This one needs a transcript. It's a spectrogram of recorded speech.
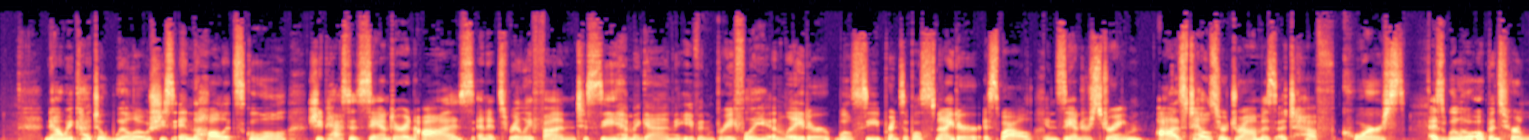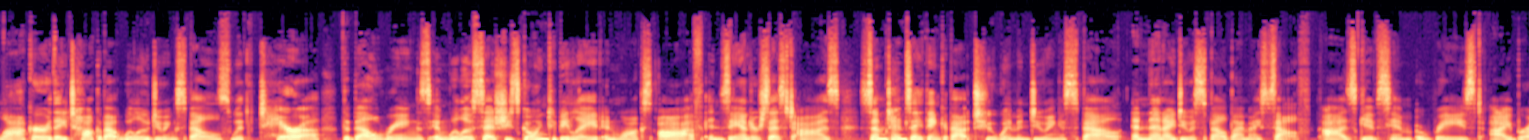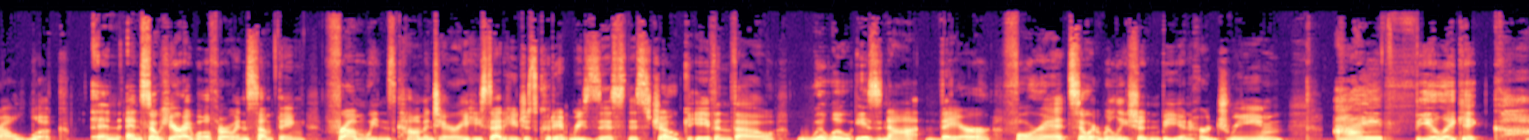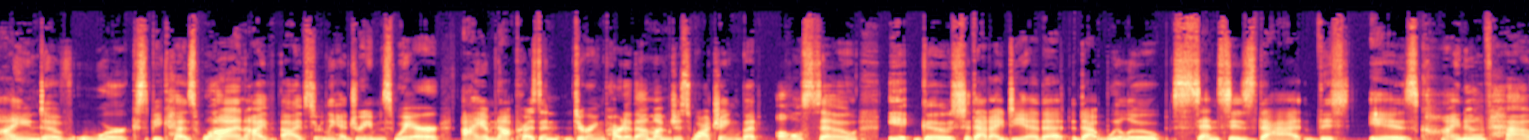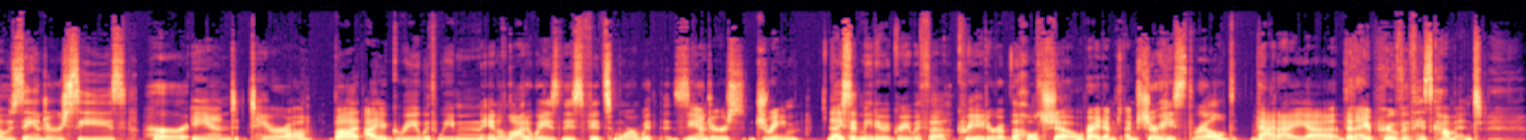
Now we cut to Willow. She's in the hall at school. She passes Xander and Oz, and it's really fun to see him again, even briefly. And later we'll see Principal Snyder as well in Xander's dream. Oz tells her drama's a tough course. As Willow opens her locker, they talk about Willow doing spells with Tara. The bell rings, and Willow says she's going to be late and walks off. And Xander says to Oz, Sometimes I think about two women doing a spell, and then I do a spell by myself. Oz gives him a raised eyebrow look and and so here I will throw in something from Whedon's commentary. He said he just couldn't resist this joke, even though Willow is not there for it, so it really shouldn't be in her dream. I feel like it kind of works because one, I've I've certainly had dreams where I am not present during part of them. I'm just watching, but also it goes to that idea that that Willow senses that this is kind of how Xander sees her and Tara. But I agree with Whedon in a lot of ways. This fits more with Xander's dream nice of me to agree with the creator of the whole show, right? I'm, I'm sure he's thrilled that I uh, that I approve of his comment.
